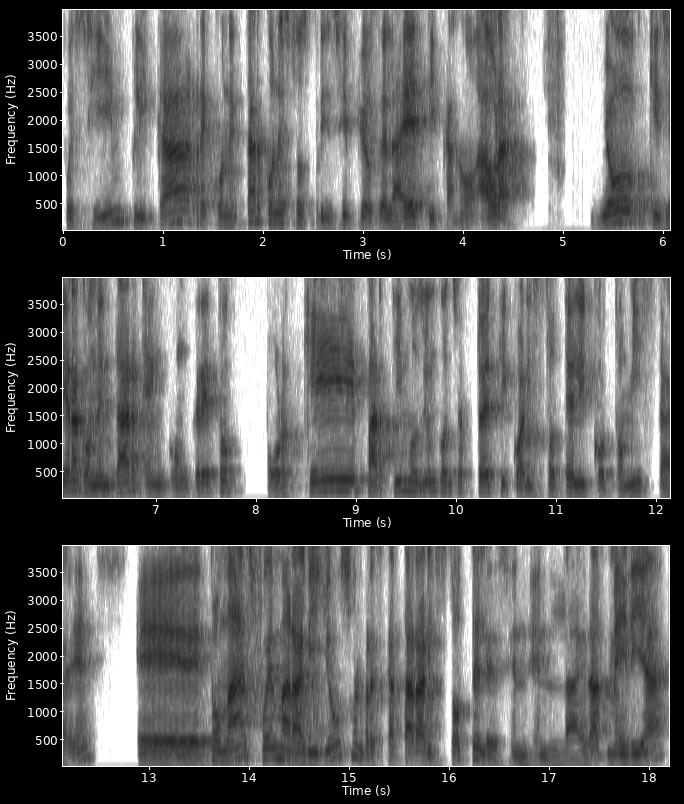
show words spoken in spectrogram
pues sí implica reconectar con estos principios de la ética, ¿no? Ahora, yo quisiera comentar en concreto por qué partimos de un concepto ético aristotélico tomista. ¿eh? Eh, Tomás fue maravilloso en rescatar a Aristóteles en, la Edad Media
